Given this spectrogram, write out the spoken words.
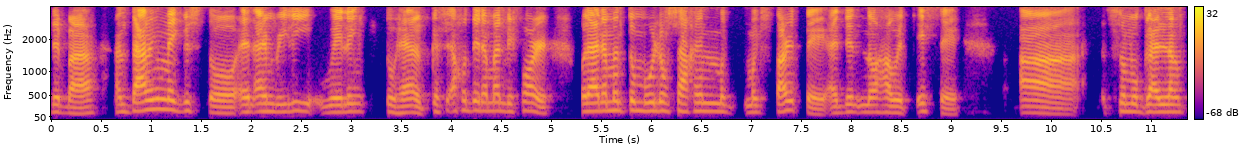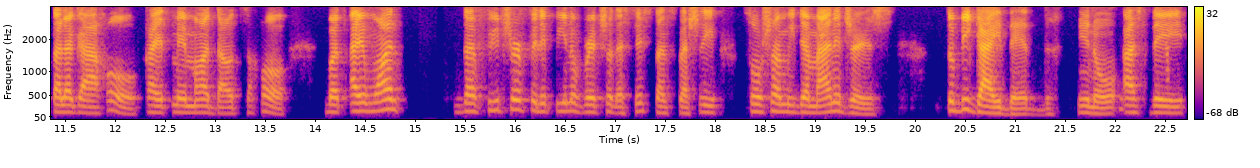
'di ba? Ang daming may gusto and I'm really willing to help kasi ako din naman before, wala naman tumulong sa akin mag mag-start eh. I didn't know how it is eh. Uh, sumugal lang talaga ako kahit may mga doubts ako. But I want the future Filipino virtual assistants, especially social media managers, to be guided, you know, as they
